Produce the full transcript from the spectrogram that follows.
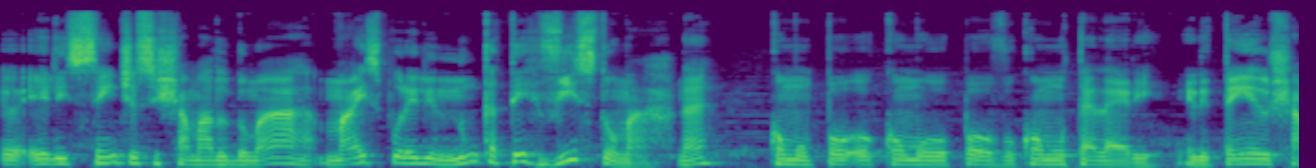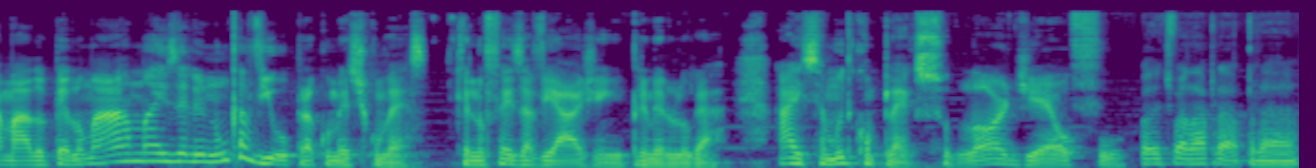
ele sente esse chamado do mar, mais por ele nunca ter visto o mar, né? Como, como povo, como Teleri. Ele tem o chamado pelo mar, mas ele nunca viu para começo de conversa. Que ele não fez a viagem em primeiro lugar. Ah, isso é muito complexo. Lord Elfo. Quando a gente vai lá pra, pra,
